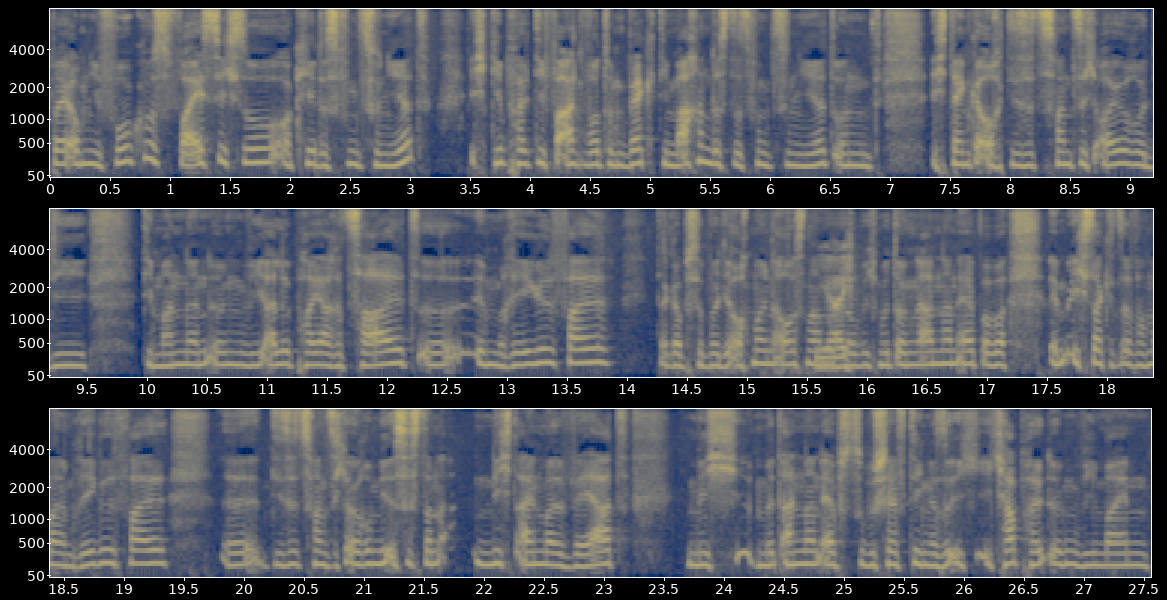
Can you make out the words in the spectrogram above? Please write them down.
bei OmniFocus, weiß ich so, okay, das funktioniert. Ich gebe halt die Verantwortung weg, die machen, dass das funktioniert. Und ich denke auch diese 20 Euro, die, die man dann irgendwie alle paar Jahre zahlt, äh, im Regelfall, da gab es ja bei dir auch mal eine Ausnahme, ja, glaube ich, mit irgendeiner anderen App. Aber im, ich sage jetzt einfach mal im Regelfall, äh, diese 20 Euro, mir ist es dann nicht einmal wert, mich mit anderen Apps zu beschäftigen. Also ich, ich habe halt irgendwie mein,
